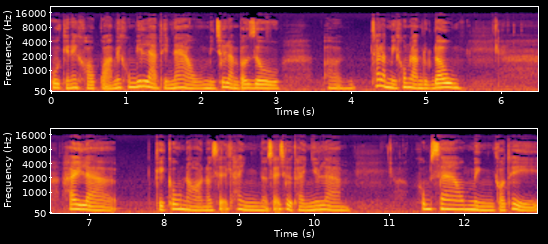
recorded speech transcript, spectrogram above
ôi cái này khó quá mình không biết làm thế nào mình chưa làm bao giờ uh, chắc là mình không làm được đâu. Hay là cái câu nói nó sẽ thành nó sẽ trở thành như là không sao mình có thể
